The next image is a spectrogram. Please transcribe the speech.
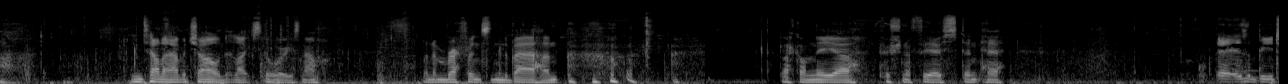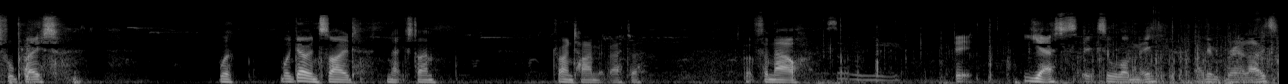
You can tell I have a child that likes stories now when I'm referencing the bear hunt. Back on the uh, pushing a Theo stint here. It is a beautiful place. We're, we'll go inside next time. Try and time it better. But for now, It's all on you. it, yes, it's all on me. I didn't realise.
